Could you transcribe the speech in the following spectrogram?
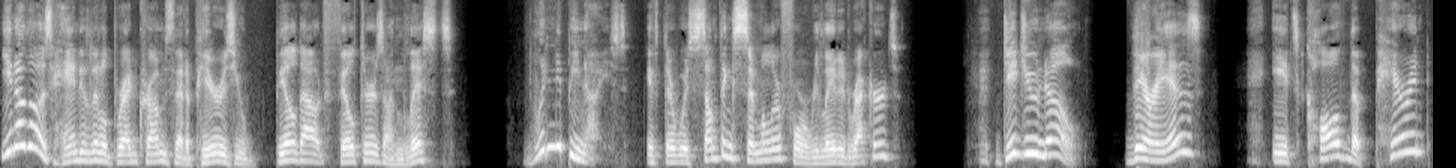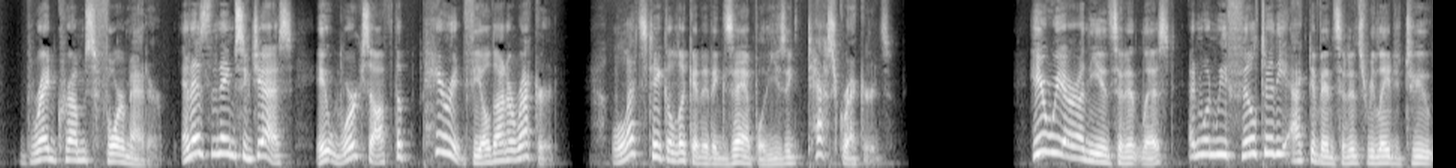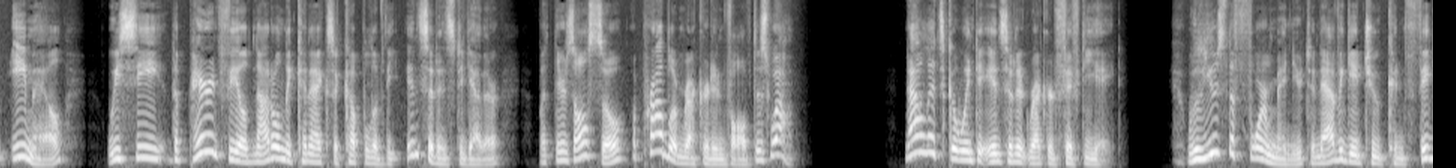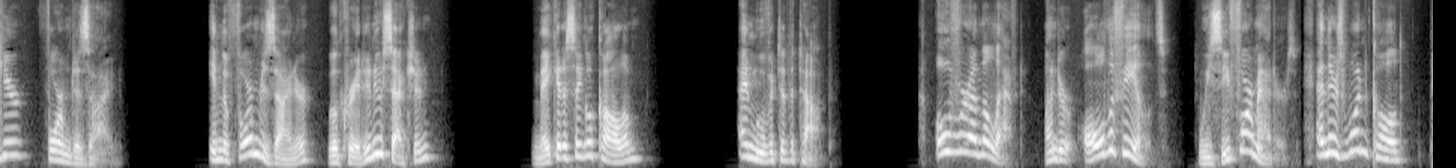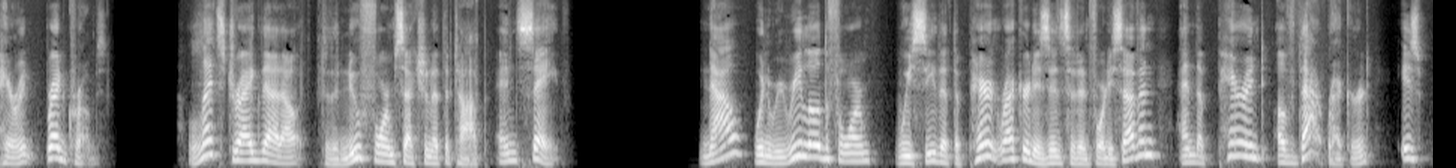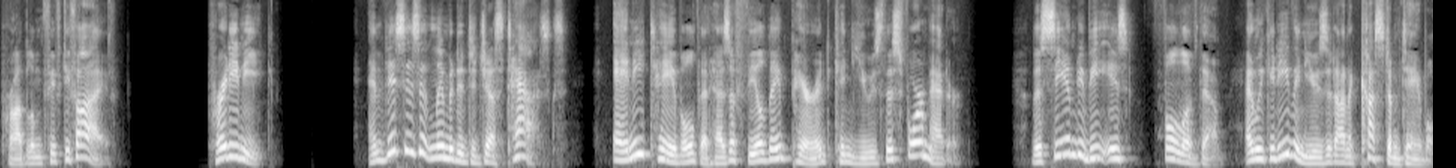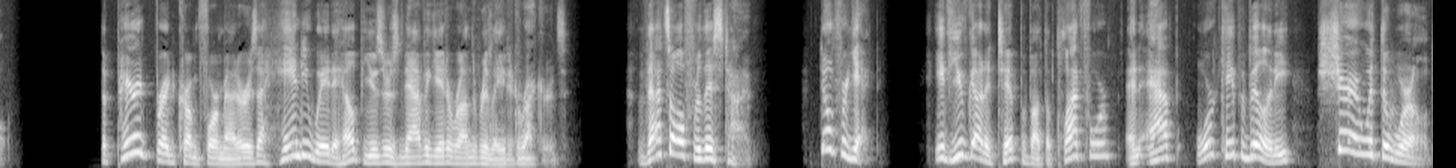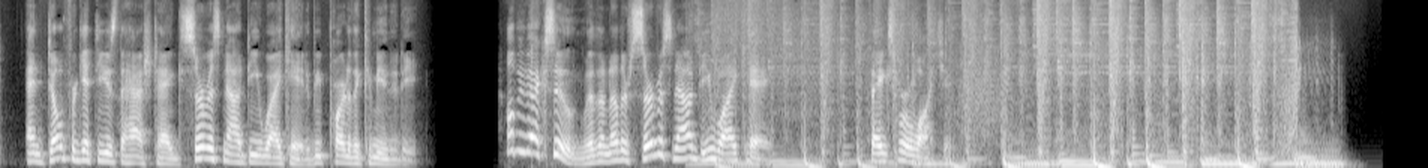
You know those handy little breadcrumbs that appear as you build out filters on lists? Wouldn't it be nice if there was something similar for related records? Did you know there is? It's called the Parent Breadcrumbs Formatter. And as the name suggests, it works off the parent field on a record. Let's take a look at an example using task records. Here we are on the incident list, and when we filter the active incidents related to email, we see the parent field not only connects a couple of the incidents together, but there's also a problem record involved as well. Now let's go into incident record 58. We'll use the Form menu to navigate to Configure Form Design. In the Form Designer, we'll create a new section, make it a single column, and move it to the top. Over on the left, under all the fields, we see formatters, and there's one called Parent Breadcrumbs. Let's drag that out to the new form section at the top and save. Now, when we reload the form, we see that the parent record is incident 47 and the parent of that record is problem 55. Pretty neat. And this isn't limited to just tasks. Any table that has a field named parent can use this formatter. The CMDB is full of them, and we could even use it on a custom table. The parent breadcrumb formatter is a handy way to help users navigate around the related records. That's all for this time. Don't forget, if you've got a tip about the platform, an app, or capability, share it with the world. And don't forget to use the hashtag ServiceNowDYK to be part of the community. I'll be back soon with another ServiceNow DYK. Thanks for watching.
